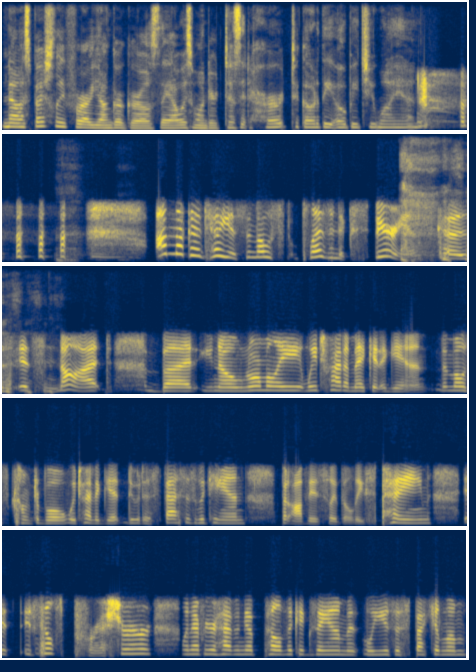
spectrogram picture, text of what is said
Now, especially for our younger girls, they always wonder does it hurt to go to the OBGYN? Going to tell you it's the most pleasant experience because it's not. But you know, normally we try to make it again the most comfortable. We try to get do it as fast as we can, but obviously the least pain. It it feels pressure whenever you're having a pelvic exam. We use a speculum,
